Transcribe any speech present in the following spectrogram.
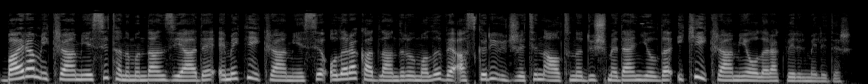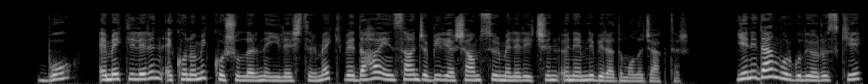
Bayram ikramiyesi tanımından ziyade emekli ikramiyesi olarak adlandırılmalı ve asgari ücretin altına düşmeden yılda iki ikramiye olarak verilmelidir. Bu, emeklilerin ekonomik koşullarını iyileştirmek ve daha insanca bir yaşam sürmeleri için önemli bir adım olacaktır. Yeniden vurguluyoruz ki,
